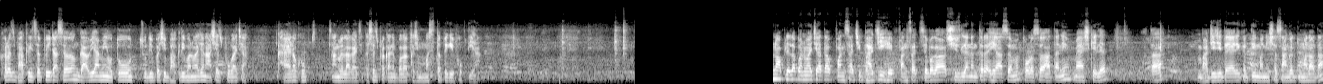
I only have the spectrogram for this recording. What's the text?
खरंच भाकरीचं पीठ असं गावी आम्ही होतो चुलीपाशी भाकरी बनवायच्या आणि अशाच फुगायच्या. खायला खूप चांगलं लागायचं. तशाच प्रकारे बघा कशी मस्तपैकी फुकती या आपल्याला बनवायची आता फणसाची भाजी. हे फणसाचं बघा शिजल्यानंतर हे असं मग थोडंसं हाताने मॅश केल्यात. आता भाजीची तयारी करते मनीषा सांगेल तुम्हाला आता.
